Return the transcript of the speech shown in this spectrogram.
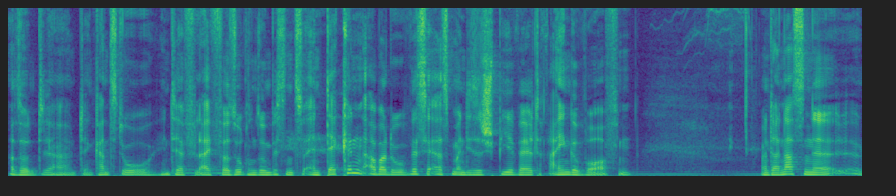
Also ja, den kannst du hinterher vielleicht versuchen, so ein bisschen zu entdecken, aber du wirst ja erstmal in diese Spielwelt reingeworfen. Und dann hast du eine äh,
